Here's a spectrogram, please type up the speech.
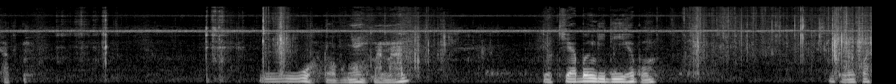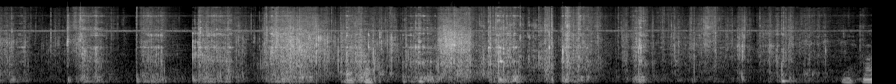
ครับโอ้ดอกไงมันมันเดี๋ยวเคลียร์เบิ้งดีๆครับผมใส่ถุงก่อนเดี๋ยวก่อนนี่ มา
